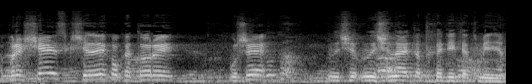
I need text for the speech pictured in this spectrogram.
обращаюсь к человеку, который уже начинает отходить от меня,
